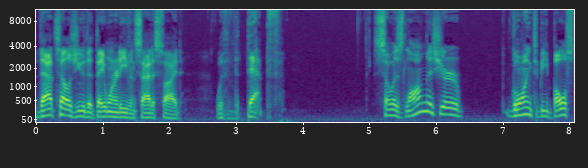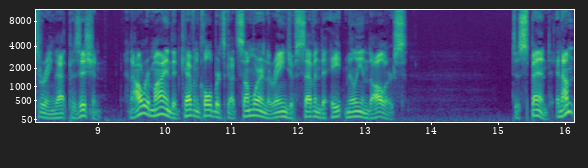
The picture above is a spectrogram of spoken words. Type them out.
that tells you that they weren't even satisfied with the depth. So, as long as you're going to be bolstering that position, and I'll remind that Kevin Colbert's got somewhere in the range of seven to eight million dollars to spend. And I'm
